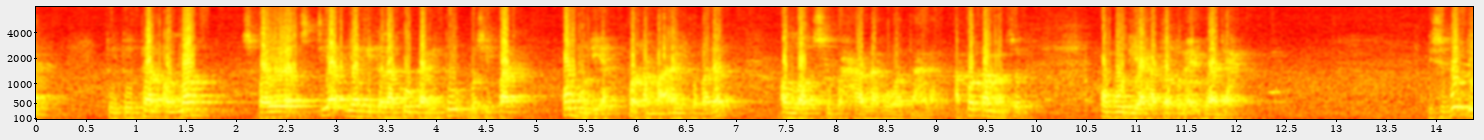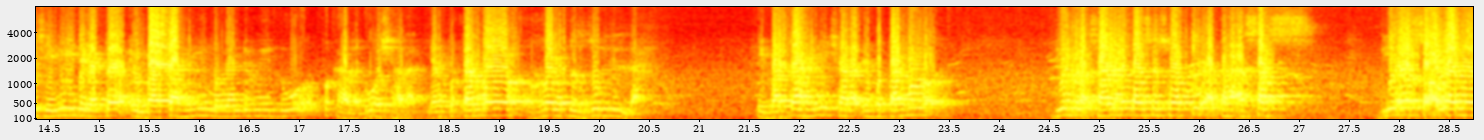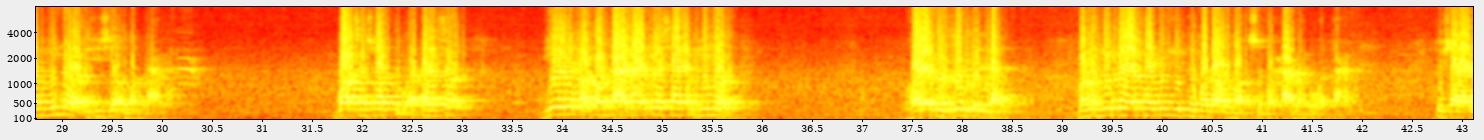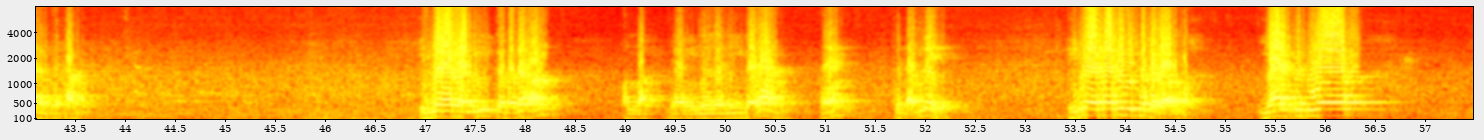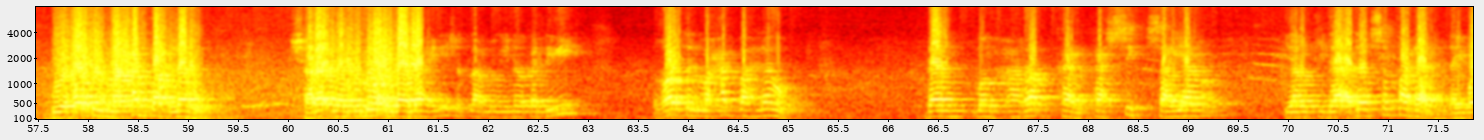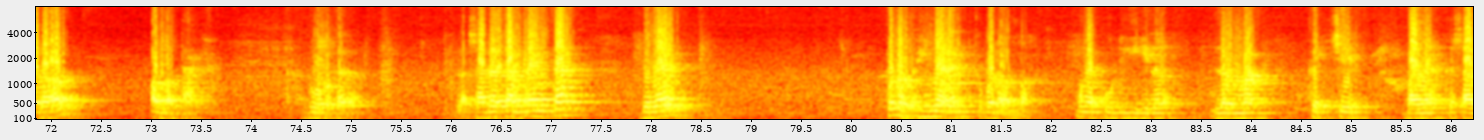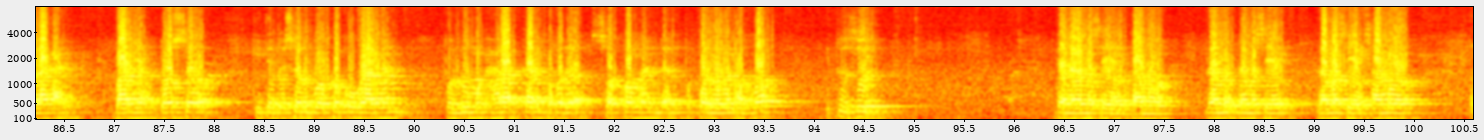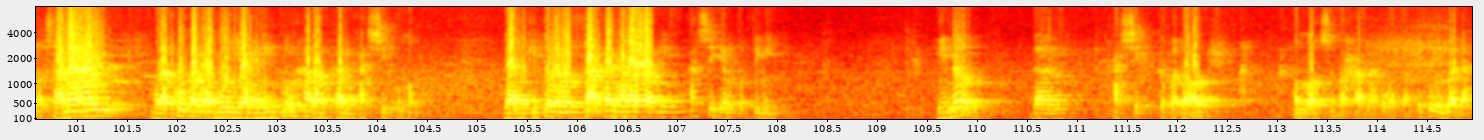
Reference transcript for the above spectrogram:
tuntutan Allah supaya setiap yang kita lakukan itu bersifat ubudiyah perhambaan kepada Allah Subhanahu wa taala. Apakah maksud ubudiyah ataupun ibadah disebut di sini dia kata ibadah ini mengandungi dua perkara dua syarat. Yang pertama ghayatul zullillah ibadah ini syarat yang pertama dia melaksanakan sesuatu atas asas dia seorang yang hina di sisi Allah Ta'ala. Buat sesuatu atas asas dia dengan Allah Ta'ala dia sangat hina. Ghayatul Zubillah Menghinakan diri kepada Allah Subhanahu Wa Ta'ala Itu syarat yang pertama. Hinakan diri kepada Allah. Yang hinakan diri kepada orang. Eh? Itu tak boleh. Hina diri kepada Allah. Yang kedua Biratul mahabbah lahu. Syarat yang kedua ibadah ini Setelah menghinakan diri Ghayatul mahabbah lahu. Dan mengharapkan kasih sayang Yang tidak ada sempadan Daripada Allah Allah Ta'ala. Dua perkara. Laksanakan perintah Dengan penuh kehinaan kepada Allah mengaku diri hina lemah kecil banyak kesalahan banyak dosa kita berserba kekurangan perlu mengharapkan kepada sokongan dan pertolongan Allah itu zul. Dan dalam masa yang pertama dalam, dalam, masa, dalam masa yang sama pelaksanaan melakukan ubudiyah ini mengharapkan kasih Allah dan kita meletakkan harapan ini kasih yang tertinggi hina dan kasih kepada Allah Subhanahu wa taala. Itu ibadah.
